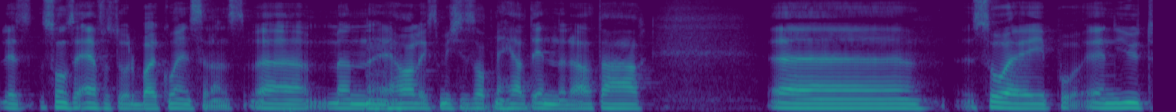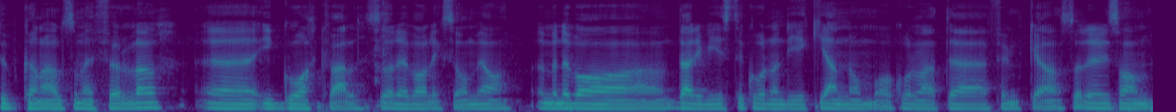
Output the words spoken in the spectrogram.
litt, Sånn som jeg forsto det, by coincidence. Eh, men Mm. jeg har liksom ikke satt meg helt inn i det. Dette her eh, så jeg på en YouTube-kanal som jeg følger, uh, i går kveld. Så det var liksom, ja Men det var der de viste hvordan de gikk gjennom, og hvordan dette funker. Så det er liksom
